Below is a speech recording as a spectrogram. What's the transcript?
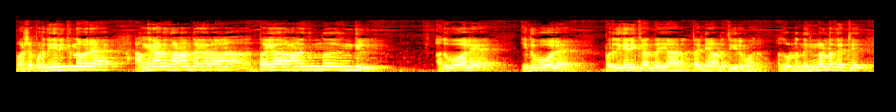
പക്ഷേ പ്രതികരിക്കുന്നവരെ അങ്ങനെയാണ് കാണാൻ തയ്യാറാ തയ്യാറാകുന്നതെങ്കിൽ അതുപോലെ ഇതുപോലെ പ്രതികരിക്കാൻ തയ്യാർ തന്നെയാണ് തീരുമാനം. അതുകൊണ്ട് നിങ്ങളുടെ തെറ്റ്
